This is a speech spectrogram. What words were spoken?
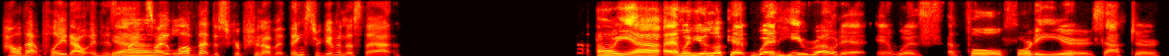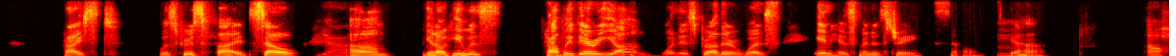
how that played out in his yeah. mind so I love that description of it thanks for giving us that Oh, yeah. And when you look at when he wrote it, it was a full 40 years after Christ was crucified. So, yeah. um, you know, he was probably very young when his brother was in his ministry. So, mm. yeah. Oh,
